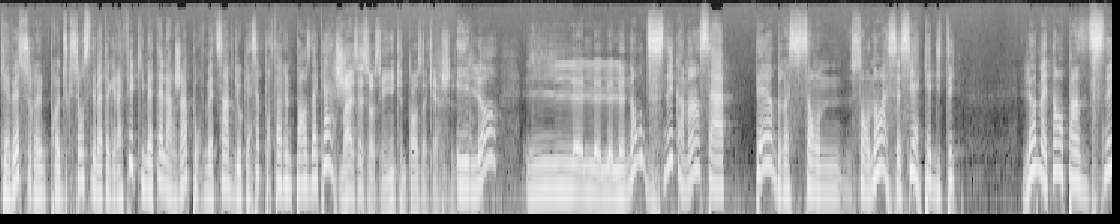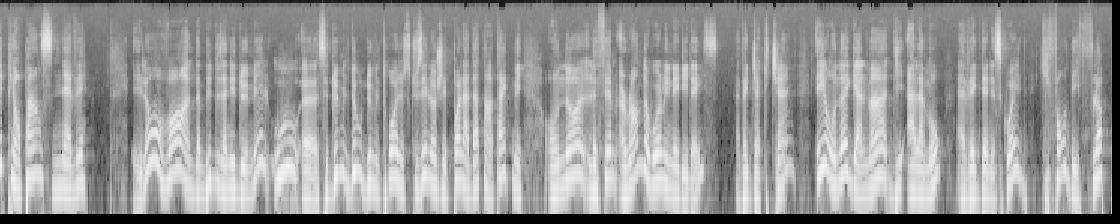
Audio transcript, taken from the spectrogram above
qu'il y avait sur une production cinématographique. Il mettait l'argent pour mettre ça en vidéocassette pour faire une passe de cash. Ben, c'est ça, c'est rien qu'une pause de cash. Et là, le, le- le- le nom Disney commence à perdre son, son nom associé à qualité. Là, maintenant, on pense Disney, puis on pense navet. Et là, on va en début des années 2000, où euh, c'est 2002 ou 2003, excusez, là, j'ai pas la date en tête, mais on a le film Around the World in 80 Days avec Jackie Chan, et on a également The Alamo avec Dennis Quaid, qui font des flops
